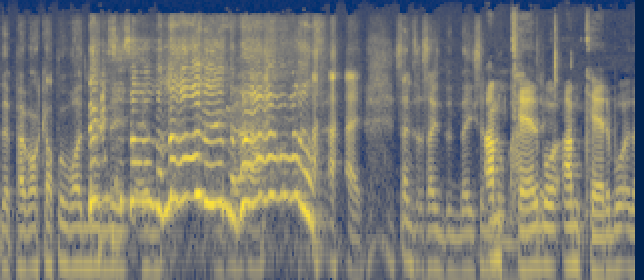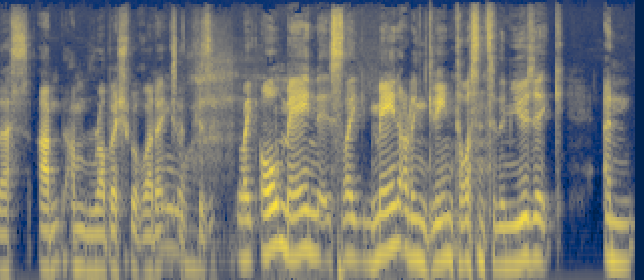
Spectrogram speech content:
the Power Couple one. when This they, is all um, the love in the world. Since it sounded nice and I'm romantic. terrible. I'm terrible at this. I'm I'm rubbish with lyrics Oh. because, like all men, it's like men are ingrained to listen to the music, and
